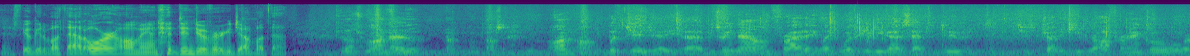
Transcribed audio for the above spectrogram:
I feel good about that. Or oh man didn't do a very good job about that. Coach, on, uh, on, on, with JJ uh, between now and Friday like what, what do you guys have to do to just try to keep her off her ankle or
